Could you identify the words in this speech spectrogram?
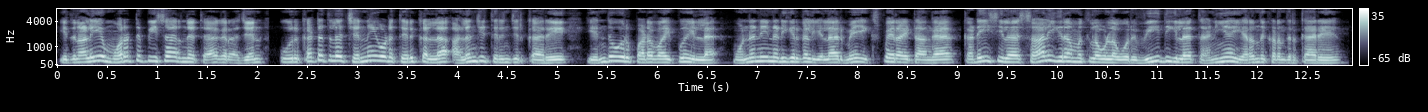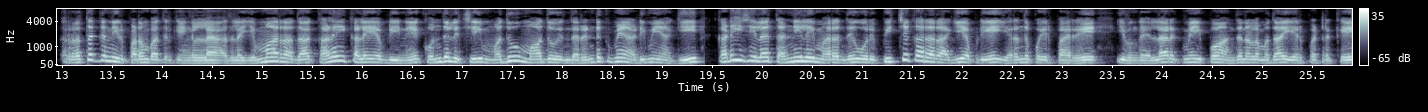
இதனாலேயே முரட்டு பீஸா இருந்த தியாகராஜன் ஒரு கட்டத்துல சென்னையோட தெருக்கல்ல அலைஞ்சு தெரிஞ்சிருக்காரு. எந்த ஒரு பட வாய்ப்பும் இல்ல. முன்னணி நடிகர்கள் எல்லாருமே எக்ஸ்பயர் ஆயிட்டாங்க. கடைசியில சாலி கிராமத்துல உள்ள ஒரு வீதியில தனியா இறந்து கிடந்திருக்காரு. ரத்த கண்ணீர் படம் பார்த்திருக்கீங்கல்ல அதுல எம் ஆர் ராதா கலை கலை அப்படின்னு கொந்தளிச்சு மது மாது இந்த ரெண்டுக்குமே அடிமையாகி கடைசியில தண்ணீரை மறந்து ஒரு பிச்சைக்காரராகி அப்படியே இறந்து போயிருப்பாரு. இவங்க எல்லாருக்குமே இப்போ அந்த நிலைமை தான் ஏற்பட்டிருக்கு.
